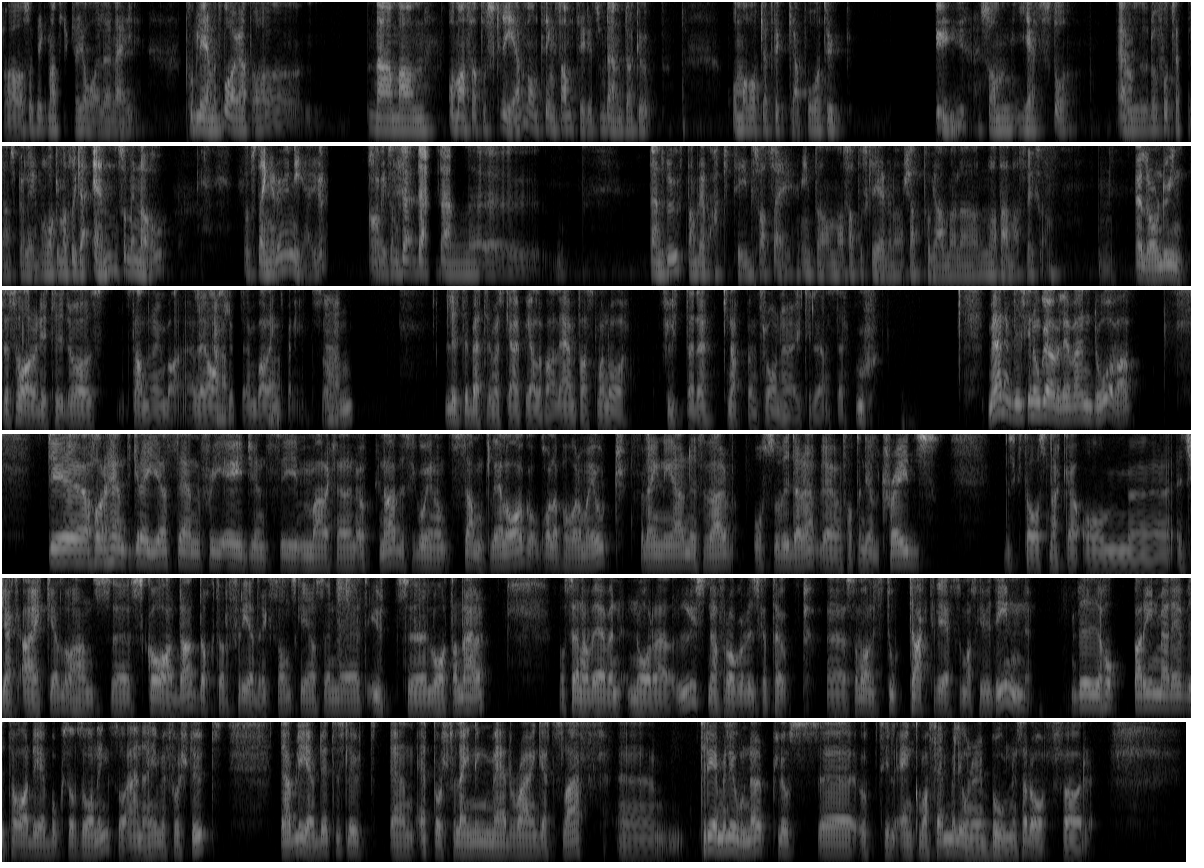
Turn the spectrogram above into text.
Ja. Och så fick man trycka ja eller nej. Problemet var ju att uh, när man, om man satt och skrev någonting samtidigt som den dök upp. Om man råkar trycka på typ Y som yes då. Eller ja. då fortsätter den spela in. Och råkar man trycka N som är no. Då stänger den ju ner ju. Så ja. liksom den, den, den, eh, den rutan blev aktiv så att säga. Inte om man satt och skrev i något chattprogram eller något annat. Liksom. Mm. Eller om du inte svarade i tid då stannar den bara. Eller avslutar den bara inspelningen. Så, mm. Lite bättre med Skype i alla fall. Även fast man då flyttade knappen från höger till vänster. Usch. Men vi ska nog överleva ändå va? Det har hänt grejer sen Free Agency-marknaden öppnade. Vi ska gå igenom samtliga lag och kolla på vad de har gjort. Förlängningar, nyförvärv och så vidare. Vi har även fått en del trades. Vi ska ta och snacka om eh, Jack Eichel och hans eh, skada. Dr. Fredriksson ska ge oss en, eh, ett utlåtande här. Och sen har vi även några lyssnarfrågor vi ska ta upp. Eh, som vanligt stort tack till er som har skrivit in. Vi hoppar in med det. Vi tar det bokstavsordning så Anaheim är först ut. Där blev det till slut en ettårsförlängning med Ryan Getzlaff. Eh, 3 miljoner plus eh, upp till 1,5 miljoner i bonusar då för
